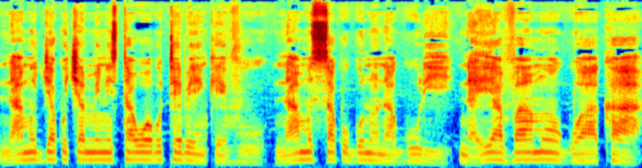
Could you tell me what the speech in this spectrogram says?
n'amugja ku kya minisita w'obutebenkevu n'amussa ku guno na guli naye yavaamu ogwaka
